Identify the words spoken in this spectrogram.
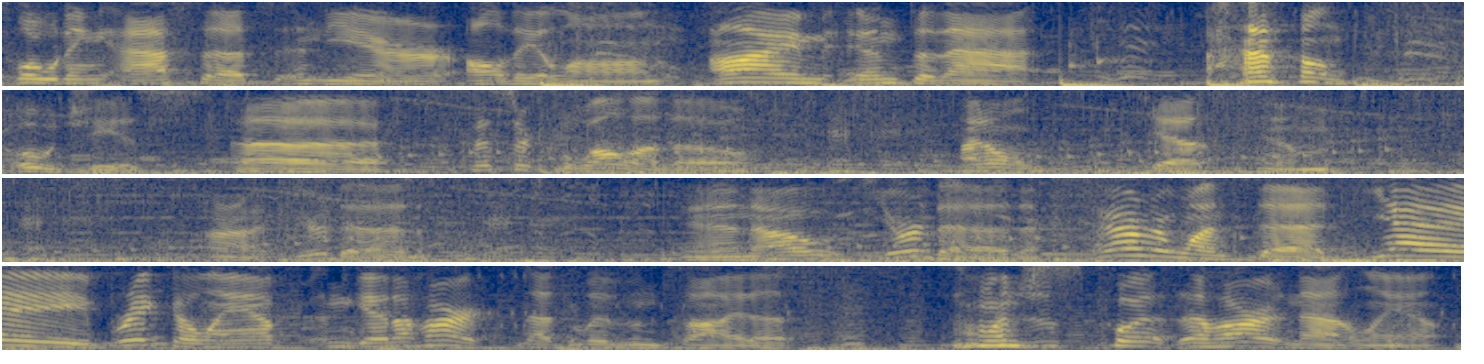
floating assets in the air all day long, I'm into that. I don't... Oh, jeez. Uh, Professor Koala, though. I don't get him. Alright, you're dead. And now you're dead. Everyone's dead. Yay! Break a lamp and get a heart that lives inside it. Someone just put a heart in that lamp.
